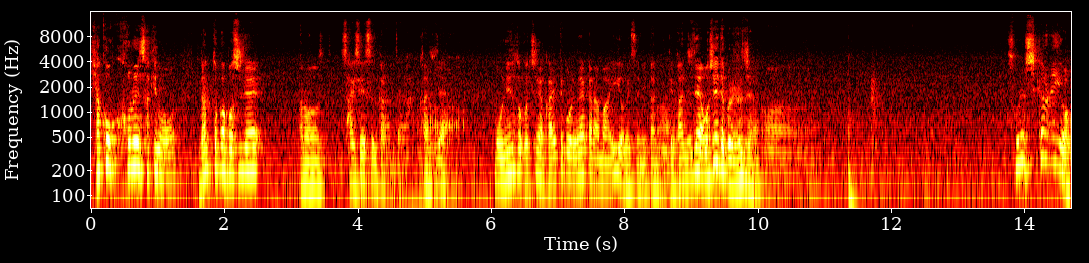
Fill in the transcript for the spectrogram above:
100億光年先のなんとか星であの再生するからみたいな感じで。もう二度とこっちには帰ってこれないからまあいいよ別にっていう感じで教えてくれるんじゃない？あ。それしかないよ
